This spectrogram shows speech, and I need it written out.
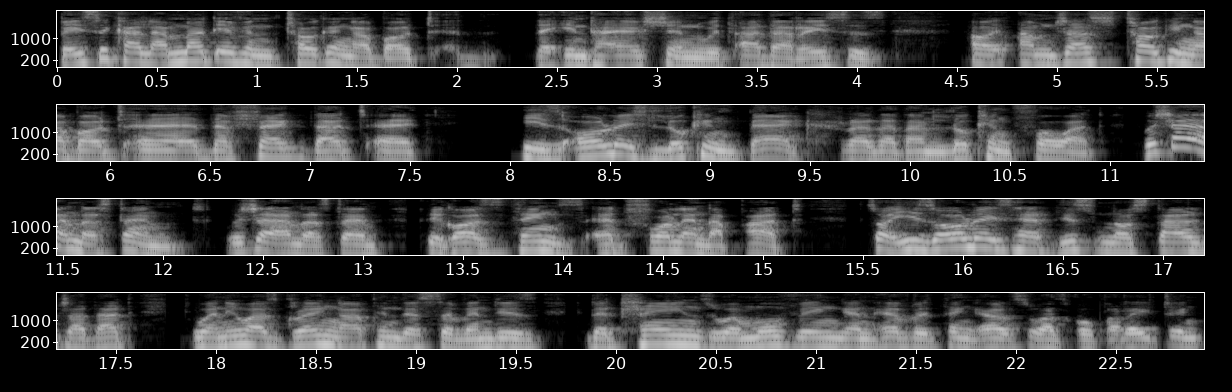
Basically, I'm not even talking about the interaction with other races. I'm just talking about uh, the fact that uh, he's always looking back rather than looking forward, which I understand, which I understand because things had fallen apart so he's always had this nostalgia that when he was growing up in the 70s, the trains were moving and everything else was operating,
